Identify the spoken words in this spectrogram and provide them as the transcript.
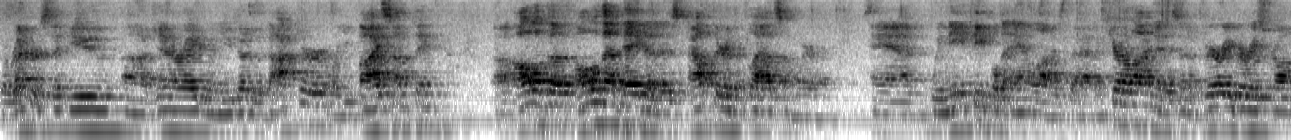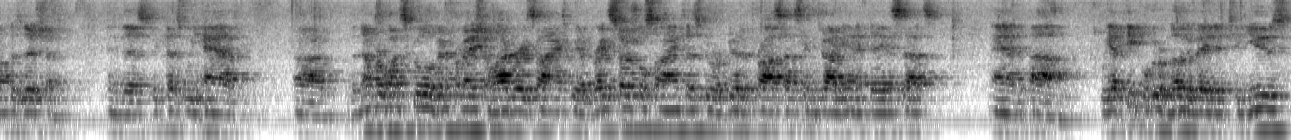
the records that you uh, generate when you go to the doctor or you buy something, uh, all, of the, all of that data is out there in the cloud somewhere. And we need people to analyze that. And Carolina is in a very, very strong position in this because we have uh, the number one school of information and library science. We have great social scientists who are good at processing gigantic data sets. And um, we have people who are motivated to use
